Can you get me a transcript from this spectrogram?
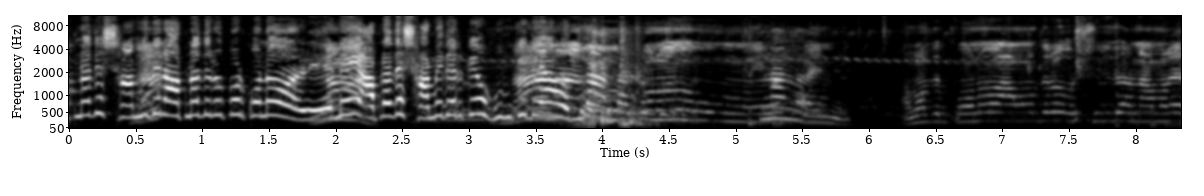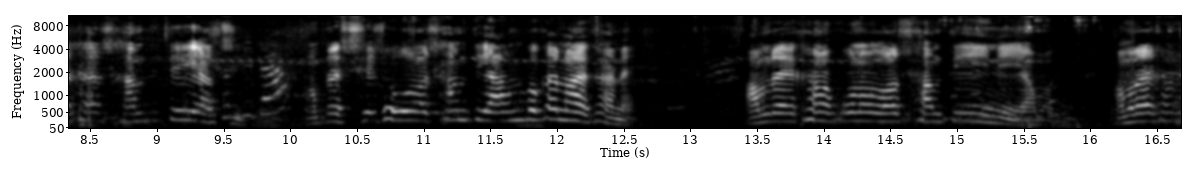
আপনাদের স্বামীদের আপনাদের উপর কোনো এ নেই আপনাদের স্বামীদেরকেও হুমকি দেওয়া হতো কোনো ইয়ে হয়নি। আমাদের কোনো আমাদের অসুবিধা না আমরা এখানে শান্তিতেই আছি। আমরা সেসব অশান্তি আনব কেন এখানে? আমরা এখানে কোনো অশান্তিই নেই আমাদের। আমরা এখানে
